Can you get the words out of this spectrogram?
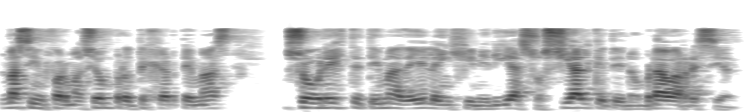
más información, protegerte más sobre este tema de la ingeniería social que te nombraba recién.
